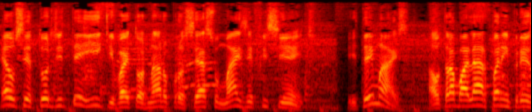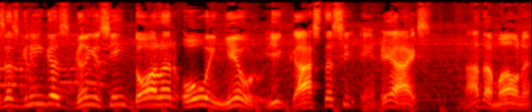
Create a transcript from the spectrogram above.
é o setor de TI que vai tornar o processo mais eficiente. E tem mais: ao trabalhar para empresas gringas, ganha-se em dólar ou em euro e gasta-se em reais. Nada mal, né?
